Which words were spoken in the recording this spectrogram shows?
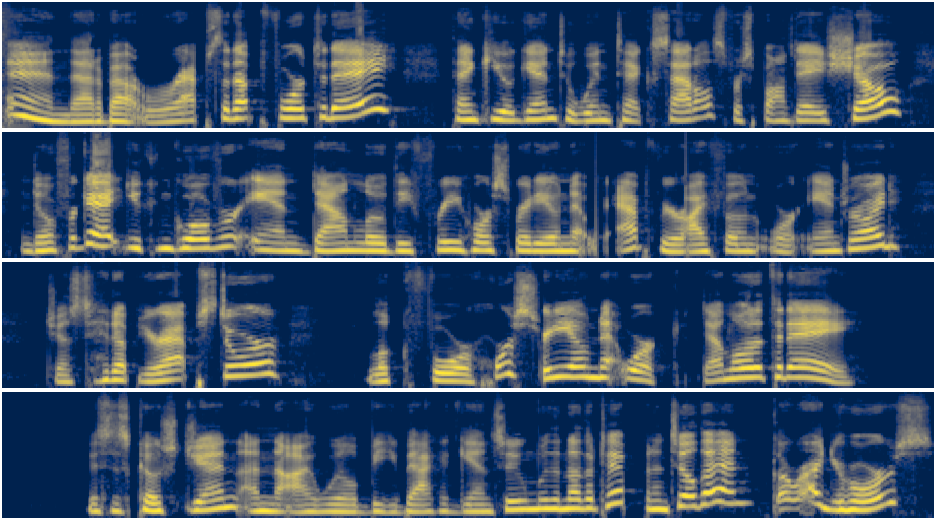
And that about wraps it up for today. Thank you again to Wintec Saddles for sponsoring today's show. And don't forget, you can go over and download the free Horse Radio Network app for your iPhone or Android. Just hit up your app store, look for Horse Radio Network, download it today. This is Coach Jen, and I will be back again soon with another tip. And until then, go ride your horse.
